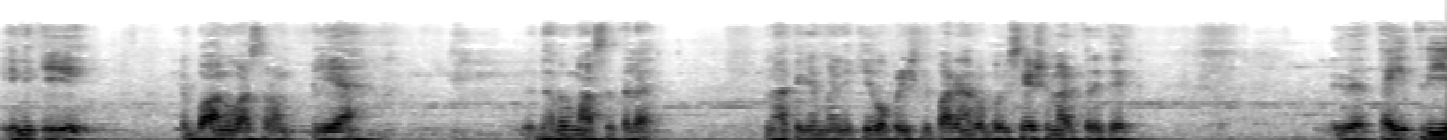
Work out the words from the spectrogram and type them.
இன்னைக்கு பானுவாசரம் இல்லையா? தனு மாசத்துல ஞாயிற்றுக்கிழமை அன்னைக்கு உபனிஷத்து பாருங்க ரொம்ப விசேஷமாக எடுத்திருக்கு. இதை தைத்திரிய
